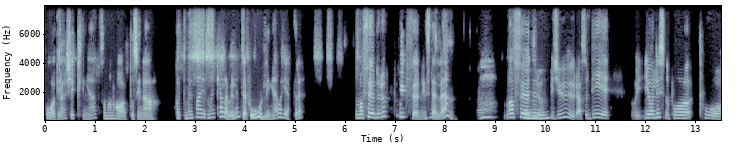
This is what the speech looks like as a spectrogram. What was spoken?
fåglar, kycklingar som man har på sina, man, man kallar väl inte det för odlingar, vad heter det? Man föder upp uppfödningsställen. Man föder mm. upp djur. Alltså det, jag lyssnar på, på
